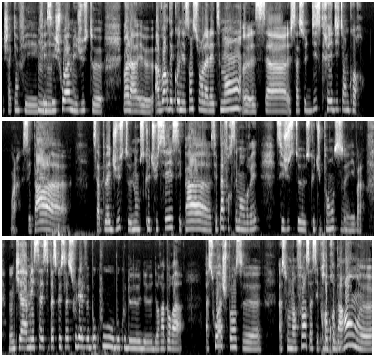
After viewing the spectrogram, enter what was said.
chacun fait, fait mhm. ses choix, mais juste voilà, avoir des connaissances sur l'allaitement, ça, ça se discrédite encore. Voilà, c'est pas ça peut être juste non, ce que tu sais, c'est pas c'est pas forcément vrai, c'est juste euh, ce que tu penses et voilà. Donc il y a mais ça c'est parce que ça soulève beaucoup beaucoup de, de, rapports à, à soi, je pense, euh, à son enfance, à ses propres mhm. parents. Euh,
